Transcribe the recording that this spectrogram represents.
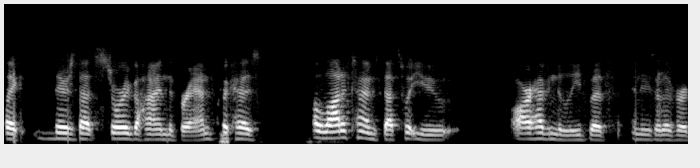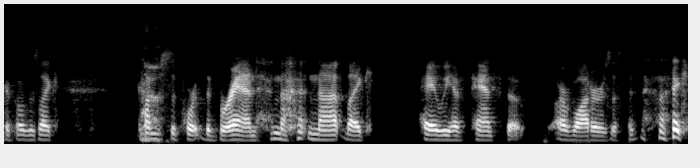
Like there's that story behind the brand because a lot of times that's what you are having to lead with in these other verticals is like come yeah. support the brand, not not like hey we have pants that are water resistant. like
